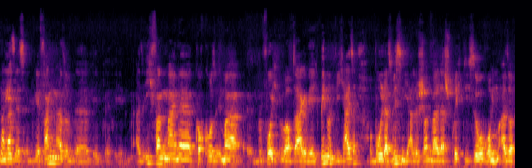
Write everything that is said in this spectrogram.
nee, das, wir fangen, also, äh, also ich fange meine Kochkurse immer, bevor ich überhaupt sage, wer ich bin und wie ich heiße, obwohl das wissen die alle schon, weil das spricht sich so rum. Mhm. Also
